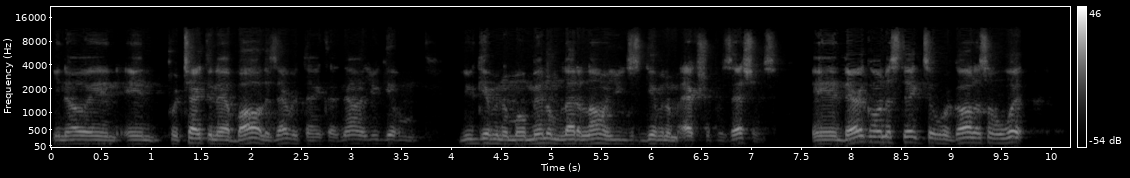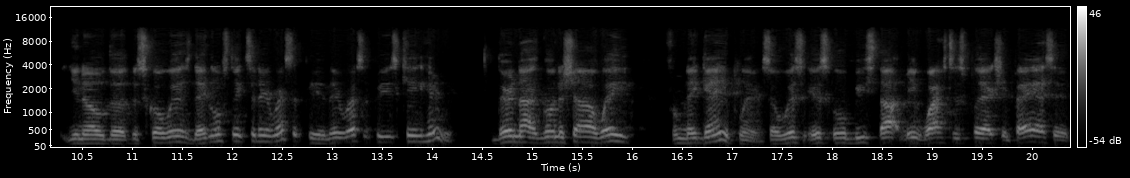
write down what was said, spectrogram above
You know, and in protecting that ball is everything because now you give them you giving them momentum, let alone you just giving them extra possessions, and they're going to stick to regardless on what you know, the, the score is they're to stick to their recipe, and their recipe is King Henry. They're not going to shy away from their game plan. So it's, it's to be stop me, watch this play action pass. And,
